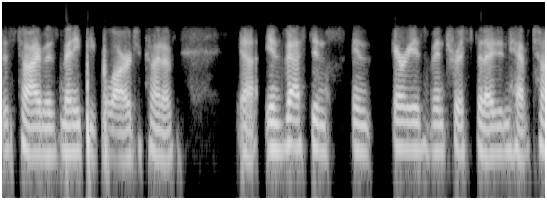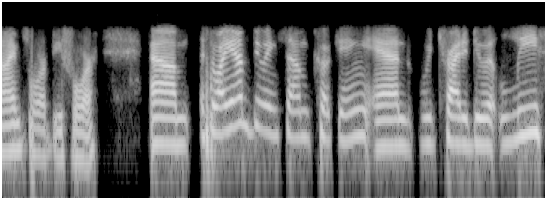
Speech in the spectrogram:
this time, as many people are, to kind of uh, invest in in areas of interest that I didn't have time for before. Um, so I am doing some cooking, and we try to do at least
